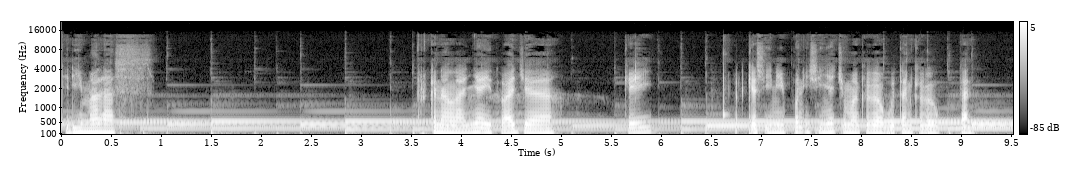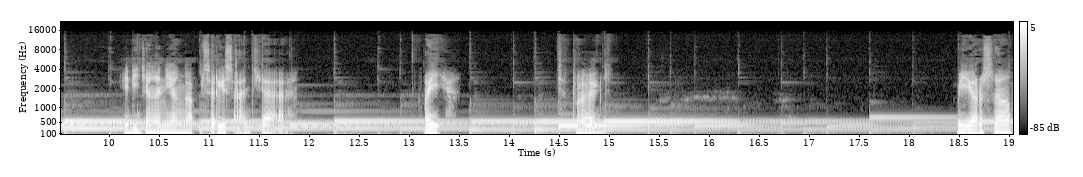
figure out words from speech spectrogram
Jadi malas. Perkenalannya itu aja. Oke. Okay? Podcast ini pun isinya cuma kegabutan-kegabutan. Jadi jangan dianggap serius aja. Oh iya. Satu lagi. Be yourself.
